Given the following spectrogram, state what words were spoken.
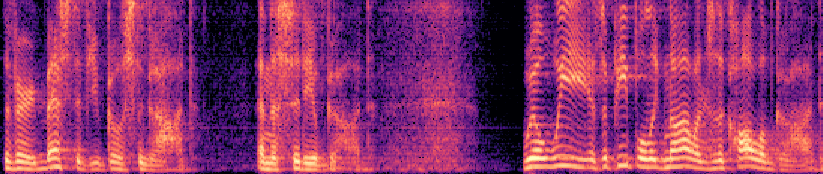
the very best of you goes to God and the city of God. Will we as a people acknowledge the call of God?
